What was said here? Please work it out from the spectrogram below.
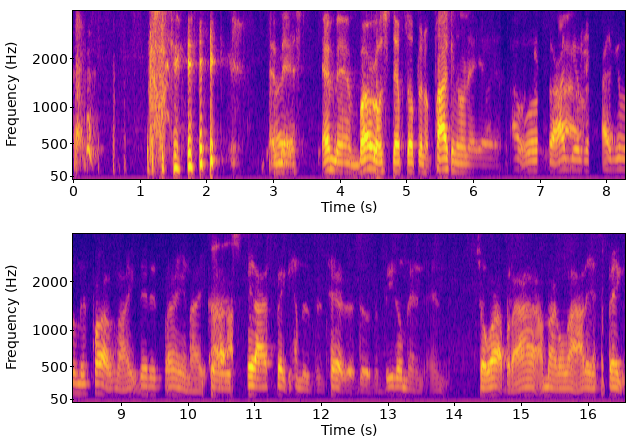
that man, that man Burrow stepped up in a pocket on that. Yeah, I was, Well, so I give him, I give him his props. Now he did his thing. Like I, I Cause- I expected him to, to tear, to, to, to beat him and, and show out. But I, I'm not gonna lie, I didn't expect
